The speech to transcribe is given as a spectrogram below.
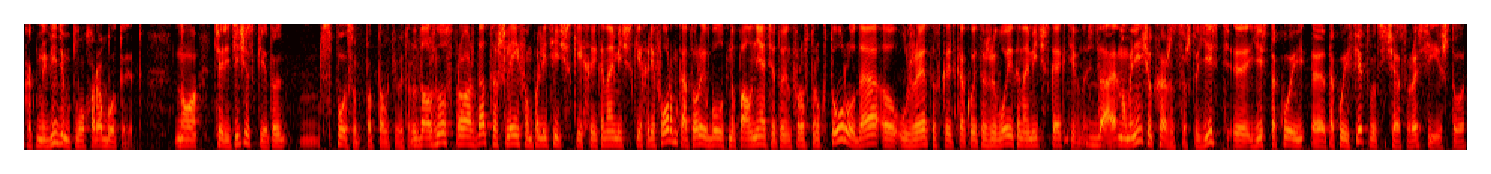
как мы видим, плохо работает но теоретически это способ подталкивать рост. Должно сопровождаться шлейфом политических и экономических реформ, которые будут наполнять эту инфраструктуру да, э, уже, так сказать, какой-то живой экономической активностью. Да, но мне еще кажется, что есть, э, есть такой, э, такой эффект вот сейчас в России, что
